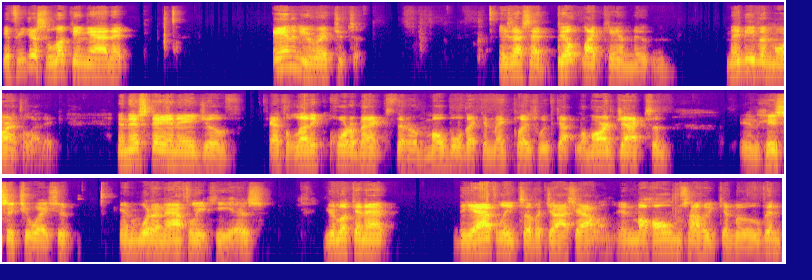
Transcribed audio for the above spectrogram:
if you're just looking at it, Anthony Richardson, as I said, built like Cam Newton, maybe even more athletic. In this day and age of athletic quarterbacks that are mobile, that can make plays, we've got Lamar Jackson in his situation and what an athlete he is. You're looking at the athletes of a Josh Allen and Mahomes, how he can move. And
